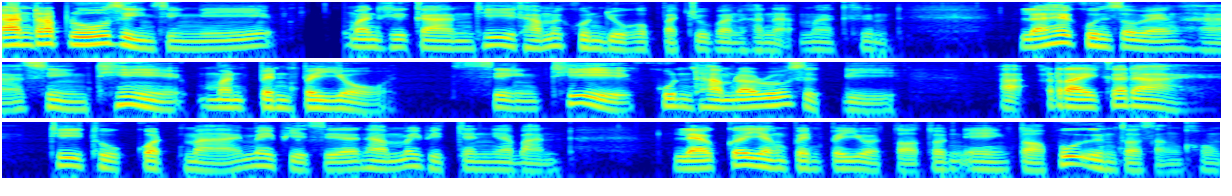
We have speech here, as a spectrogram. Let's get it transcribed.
การรับรู้สิ่งสิ่งนี้ มันคือการที่ทำให้คุณอยู่กับปัจจุบันขณะมากขึ้น และให้คุณแสวงหาสิ่งที่มันเป็นประโยชน์ สิ่งที่คุณทำแล้วรู้สึกดี อะไรก็ได้ที่ถูกกฎหมายไม่ผิดศีลธรรมไม่ผิดจรรยาบรรณ แล้วก็ยังเป็นประโยชน์ต่อตอนเองต่อผู้อื่นต่อสังคม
